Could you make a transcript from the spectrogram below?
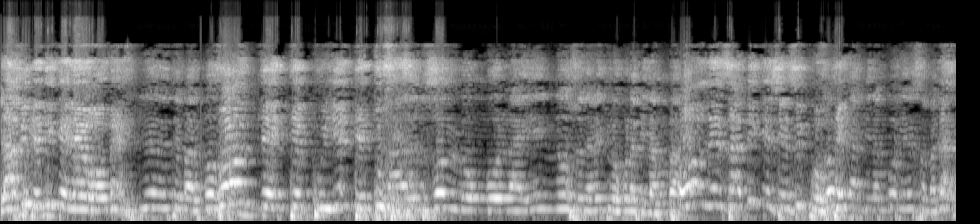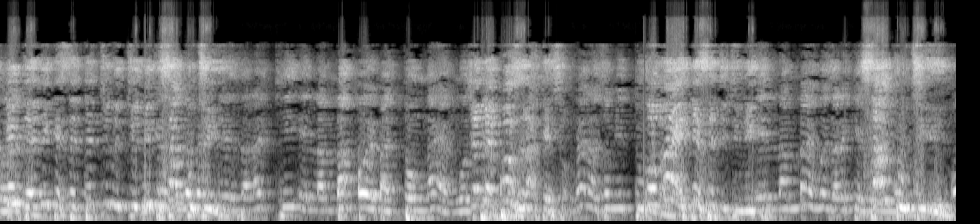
La Bible dit que les Romains vont te dépouiller de tout ceci. Or, les habits que Jésus portait, la Bible dit que c'était une tunique sans couture. Je me pose la question. Comment était cette tunique Sans couture.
